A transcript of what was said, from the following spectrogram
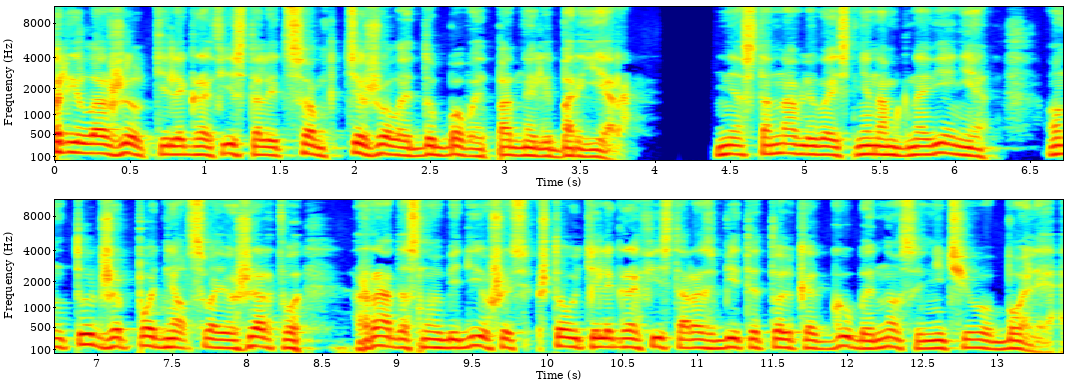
приложил телеграфиста лицом к тяжелой дубовой панели барьера. Не останавливаясь ни на мгновение, он тут же поднял свою жертву, радостно убедившись, что у телеграфиста разбиты только губы, нос и ничего более.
